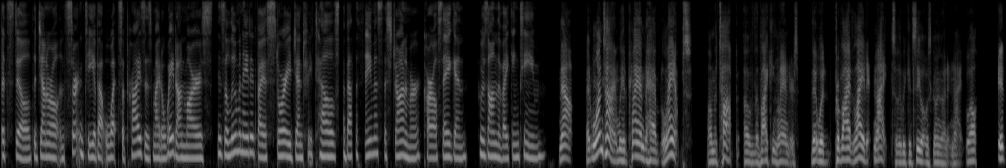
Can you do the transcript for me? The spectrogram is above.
But still, the general uncertainty about what surprises might await on Mars is illuminated by a story Gentry tells about the famous astronomer Carl Sagan, who was on the Viking team. Now, at one time, we had planned to have lamps on the top of the Viking landers that would provide light at night so that we could see what was going on at night. Well, it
